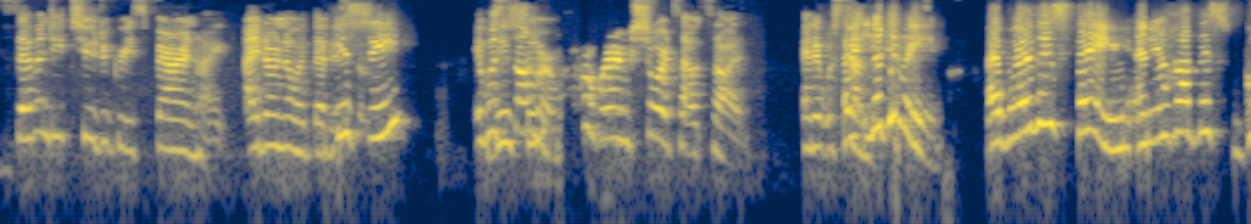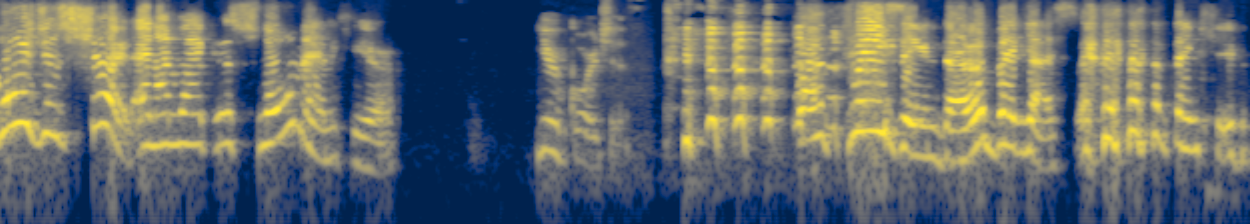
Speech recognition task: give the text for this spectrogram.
72 degrees Fahrenheit. I don't know what that is. You see? It was you see? summer. We were wearing shorts outside, and it was I mean, look at me. I wear this thing, and you have this gorgeous shirt, and I'm like a snowman here. You're gorgeous. I'm freezing though, but yes, thank you.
